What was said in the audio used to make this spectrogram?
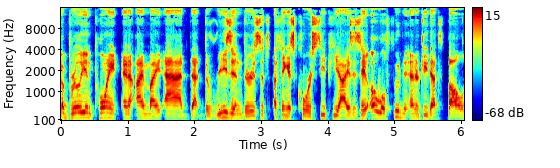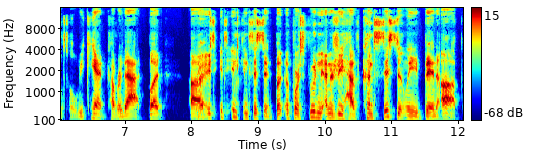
A brilliant point, and I might add that the reason there is such a thing as core CPI is they say, "Oh, well, food and energy that's volatile. We can't cover that." But uh, right. it's, it's inconsistent. But of course, food and energy have consistently been up.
